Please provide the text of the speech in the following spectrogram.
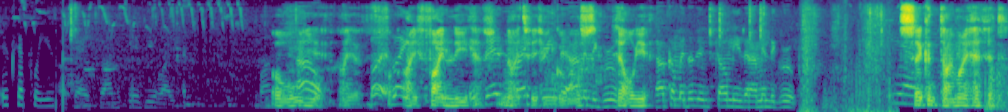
except for you. Okay, so I'm gonna give you like. Oh Ow. yeah, I have. Oh, but, like, I finally it- it have says in night vision screen that I'm in goggles. Hell yeah. How come it doesn't tell me that I'm in the group? Yeah, Second time I have it.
